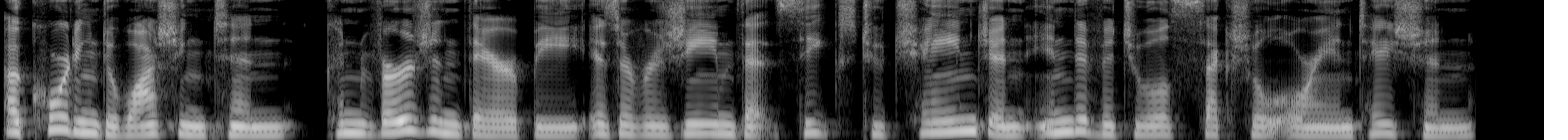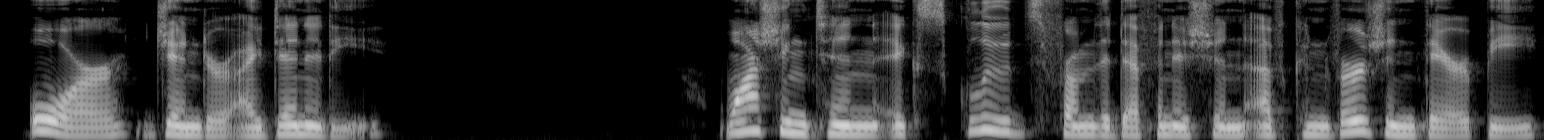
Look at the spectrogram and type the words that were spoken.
According to Washington, conversion therapy is a regime that seeks to change an individual's sexual orientation or gender identity. Washington excludes from the definition of conversion therapy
